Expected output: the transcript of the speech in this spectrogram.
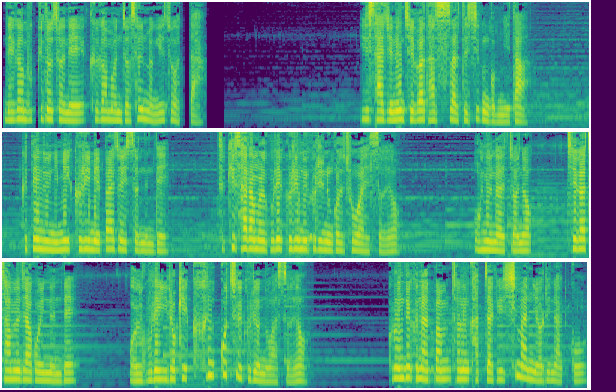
내가 묻기도 전에 그가 먼저 설명해 주었다. 이 사진은 제가 다섯 살 때 찍은 겁니다. 그때 누님이 그림에 빠져 있었는데 특히 사람 얼굴에 그림을 그리는 걸 좋아했어요. 어느 날 저녁 제가 잠을 자고 있는데 얼굴에 이렇게 큰 꽃을 그려 놓았어요. 그런데 그날 밤 저는 갑자기 심한 열이 났고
